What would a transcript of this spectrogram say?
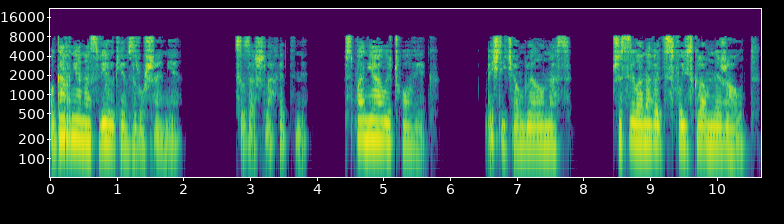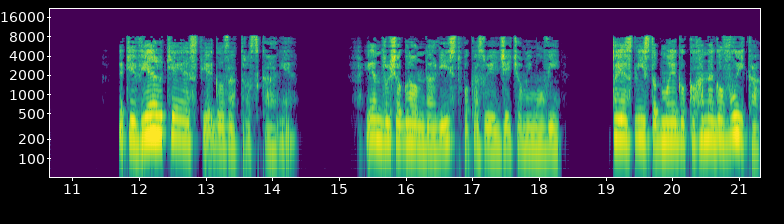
ogarnia nas wielkie wzruszenie. Co za szlachetny, wspaniały człowiek. Myśli ciągle o nas. Przysyła nawet swój skromny żołd. Jakie wielkie jest jego zatroskanie. Jędruś ogląda list, pokazuje dzieciom i mówi — to jest list od mojego kochanego wujka,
